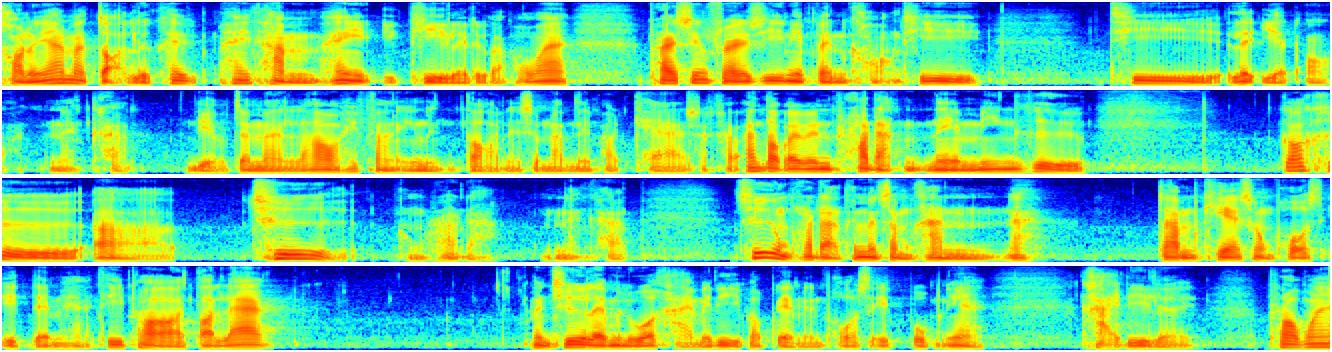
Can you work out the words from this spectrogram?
ขออนุญาตมาเจาะลึกให้ให้ทำให้อีกทีเลยดีกว่า เพราะว่า pricing strategy เนี่ยเป็นของที่ที่ละเอียดอ่อนนะครับเดี๋ยวจะมาเล่าให้ฟังอีกหนึ่งตอนในสำหรับในพอดแคสต์นะครับอันต่อไปเป็น product naming คือก็คืออชื่อของ product นะครับชื่อของ product ที่มันสำคัญนะ จำเคสของ post it ได้ไหมฮะที่พอตอนแรก มันชื่ออะไรไม่รู้ว่าขายไม่ดีพอเปลี่ยนเป็น post it ปุ๊บเนี่ยขายดีเลย เพราะว่า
